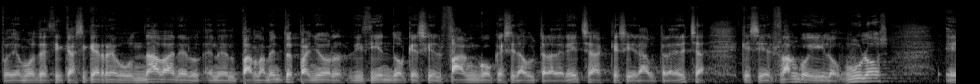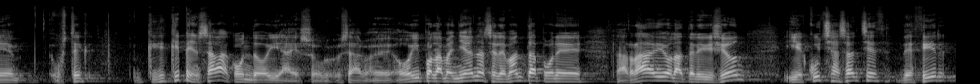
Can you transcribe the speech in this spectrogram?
podríamos decir casi que rebundaba en el, en el, Parlamento español diciendo que si el fango, que si la ultraderecha, que si la ultraderecha, que si el fango y los bulos. Eh, ¿Usted qué, pensaba cuando oía eso? O sea, eh, hoy por la mañana se levanta, pone la radio, la televisión y escucha a Sánchez decir,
